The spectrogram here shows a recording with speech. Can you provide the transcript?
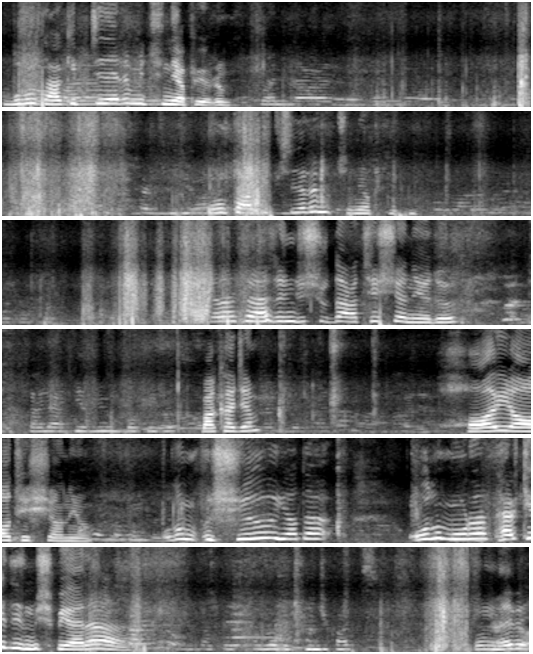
Bunu takipçilerim için yapıyorum. Bunu takipçilerim için yapıyorum. Arkadaşlar az önce şurada ateş yanıyordu. Bakacağım. Hala ateş yanıyor. Oğlum ışığı ya da oğlum orada terk edilmiş bir yer ha. Burada beşinci kat. Oğlum evet.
